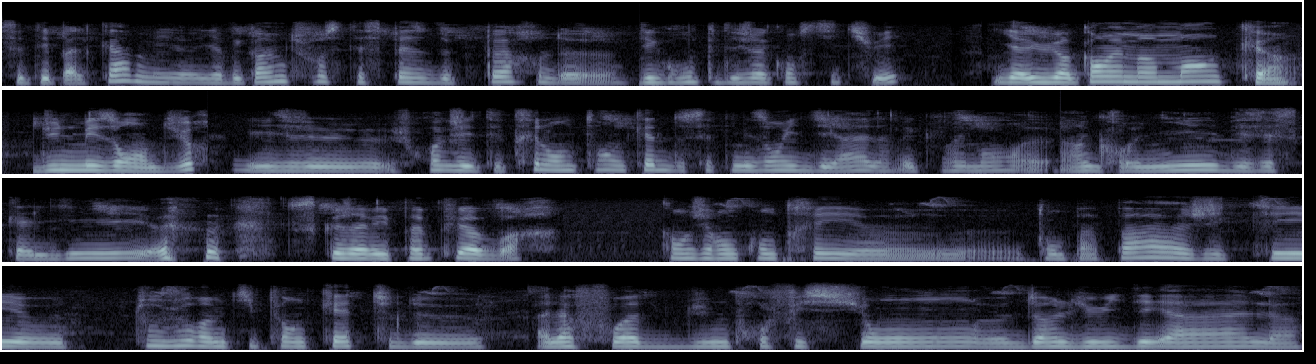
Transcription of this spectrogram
c'était pas le cas, mais euh, il y avait quand même toujours cette espèce de peur de, des groupes déjà constitués. Il y a eu quand même un manque d'une maison en dur et je, crois que j'ai été très longtemps en quête de cette maison idéale avec vraiment euh, un grenier, des escaliers, euh, tout ce que j'avais pas pu avoir. Quand j'ai rencontré ton papa, j'étais toujours un petit peu en quête de à la fois d'une profession, euh, d'un lieu idéal.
